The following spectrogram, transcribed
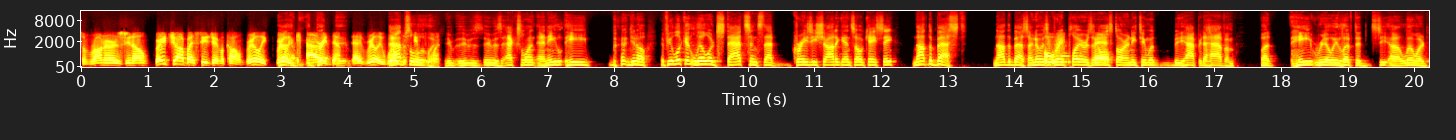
some runners. You know, great job by C.J. McCollum. Really, really Yeah, carried that- them. That really willed this team to Absolutely, it, it was it was excellent, and he he, you know, if you look at Lillard's stats since that crazy shot against OKC, not the best, not the best. I know he's a great player, he's an all star. Any team would be happy to have him, but he really lifted C- uh, Lillard.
